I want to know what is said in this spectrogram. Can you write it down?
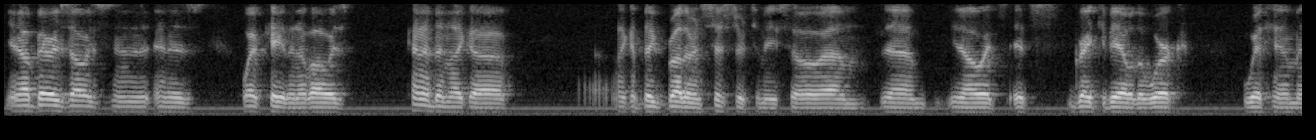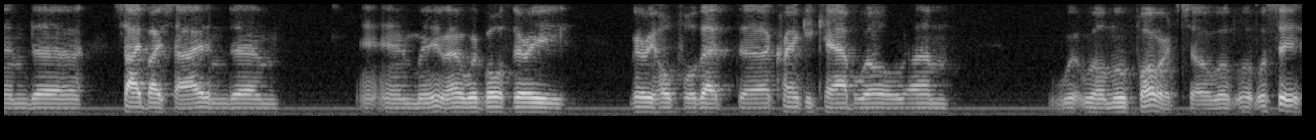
you know Barrie's always and, and his wife Caitlin have always kind of been like a like a big brother and sister to me. So um, um, you know, it's it's great to be able to work with him and uh, side by side, and um, and we, we're both very very hopeful that uh, Cranky Cab will um, we'll move forward. So we'll we'll, we'll see.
